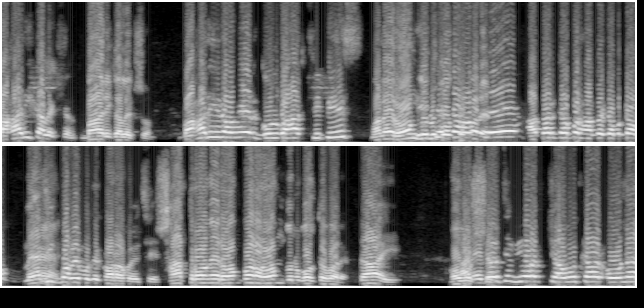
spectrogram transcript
বাহারি কালেকশন বাহারি কালেকশন বাহারি রঙের গুলবাহার থ্রি পিস মানে রং ধনু বলতে পারে। হাতার কাপড় হাতার কাপড়টা ম্যাজিক। বলের মধ্যে করা হয়েছে। সাত রঙের রং করা রং ধনু বলতে পারে। তাই। আর এটা অবশ্যই। হচ্ছে ভিউয়ার চমৎকার ওনা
